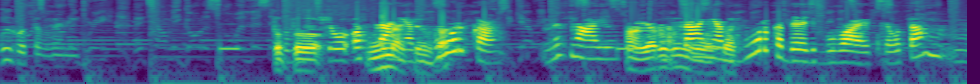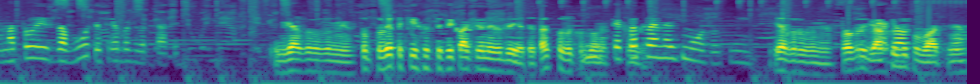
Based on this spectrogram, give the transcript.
виготовлений. Тому Тобто, що остання зборка, не знаю. А, я розумію, Остання так. зборка, де відбувається, отам на той завод і треба звертатися. Я зрозумів. Тобто ви таких сертифікатів не видаєте, так, по закордонних? ТПП не зможуть, ні. Я зрозумів. Добре, дякую, до побачення.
